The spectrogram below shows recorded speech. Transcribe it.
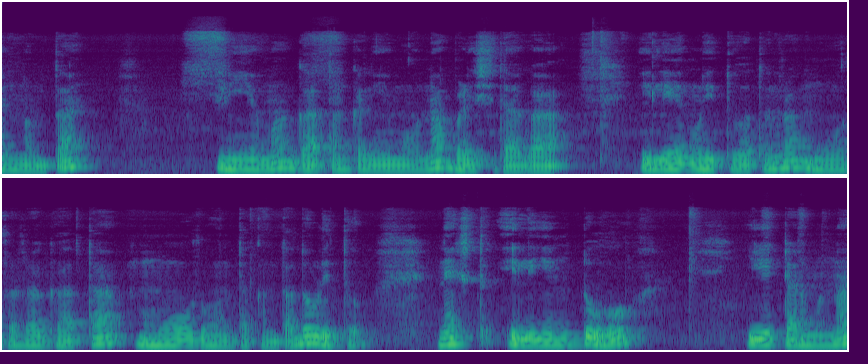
ಎನ್ ಅಂತ ನಿಯಮ ಘಾತಾಂಕ ನಿಯಮವನ್ನು ಬಳಸಿದಾಗ ಇಲ್ಲೇನು ಉಳಿತು ಅಂತಂದ್ರೆ ಮೂರರ ಘಾತ ಮೂರು ಅಂತಕ್ಕಂಥದ್ದು ಉಳಿತು. ನೆಕ್ಸ್ಟ್ ಇಲ್ಲಿ ಇಂಟು ಈ ಟರ್ಮನ್ನು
